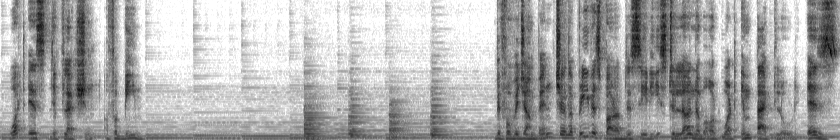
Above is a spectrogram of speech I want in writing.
what is deflection of a beam? Before we jump in, check the previous part of this series to learn about what impact load is.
